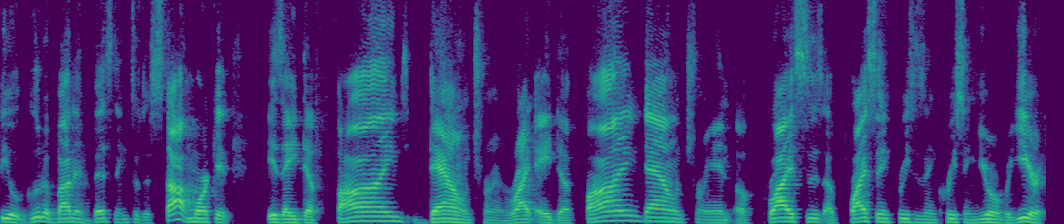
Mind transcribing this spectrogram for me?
feel good about investing to the stock market is a defined downtrend, right? A defined downtrend of prices, of price increases increasing year over year.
